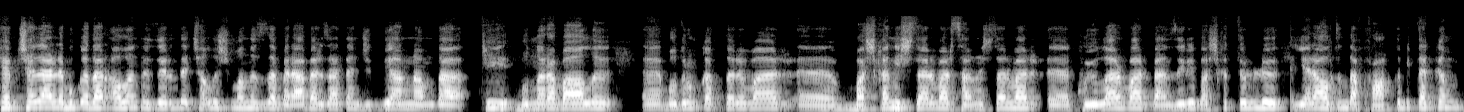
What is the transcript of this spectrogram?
kepçelerle bu kadar alan üzerinde çalışmanızla beraber zaten ciddi anlamda ki bunlara bağlı e, bodrum katları var, e, başkan işler var, sarnıçlar var, e, kuyular var, benzeri başka türlü yer altında farklı bir takım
